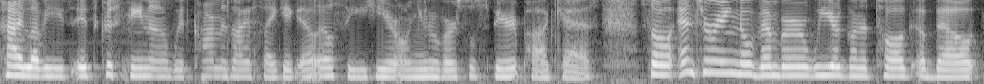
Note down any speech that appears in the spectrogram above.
Hi, lovies. It's Christina with Karmaziah Psychic LLC here on Universal Spirit Podcast. So, entering November, we are going to talk about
